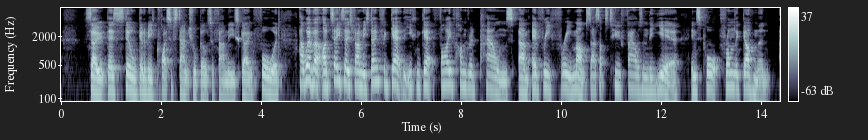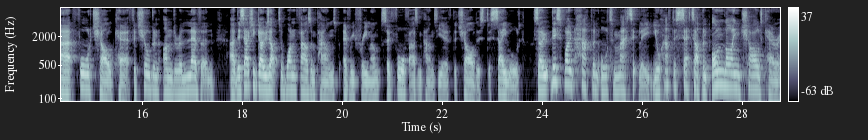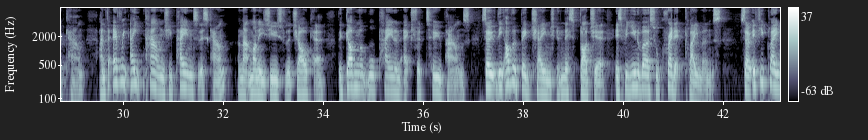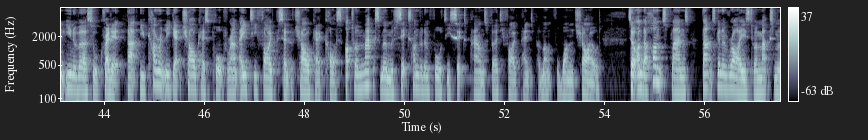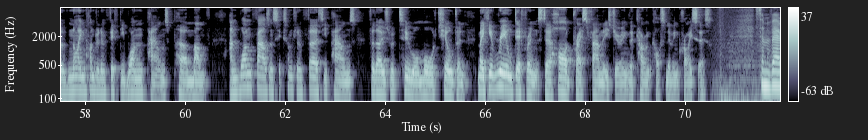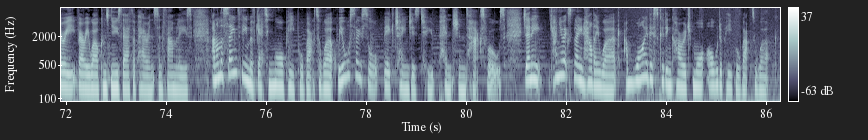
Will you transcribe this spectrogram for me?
So there's still going to be quite substantial bills for families going forward. However, I'd say to those families, don't forget that you can get £500 um, every three months. That's up to 2000 a year in support from the government uh, for childcare for children under 11. Uh, this actually goes up to £1,000 every three months, so £4,000 a year if the child is disabled. So this won't happen automatically. You'll have to set up an online childcare account And for every £8 you pay into this account, and that money's used for the childcare, the government will pay in an extra £2. So the other big change in this budget is for universal credit claimants. So if you claim universal credit, that you currently get childcare support for around 85% of childcare costs, up to a maximum of £646.35 pence per month for one child. So under Hunt's plans, that's going to rise to a maximum of £951 per month and £1,630 for those with two or more children, making a real difference to hard pressed families during the current cost living crisis. Some very, very welcomes news there for parents and families. And on the same theme of getting more people back to work, we also saw big changes to pension tax rules. Jenny, can you explain how they work and why this could encourage more older people back to work?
